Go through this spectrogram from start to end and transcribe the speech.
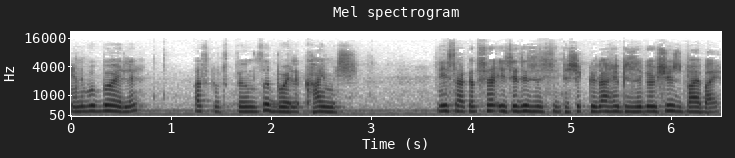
Yani bu böyle. Az tıkladığınızda böyle kaymış. Neyse arkadaşlar izlediğiniz için teşekkürler. Hepinize görüşürüz. Bay bay.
